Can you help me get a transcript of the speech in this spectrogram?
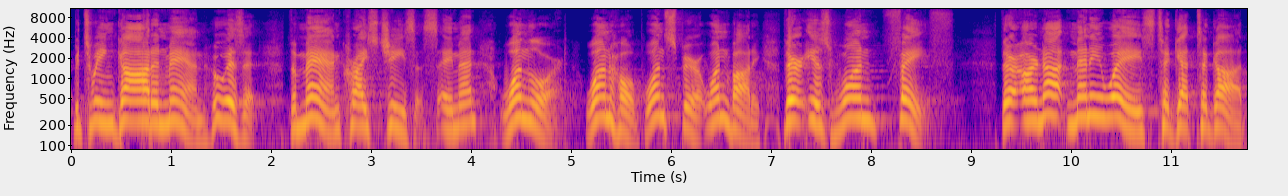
between God and man. Who is it? the man, Christ Jesus. Amen? One Lord, one hope, one Spirit, one body. There is one faith. There are not many ways to get to God.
